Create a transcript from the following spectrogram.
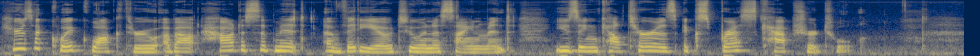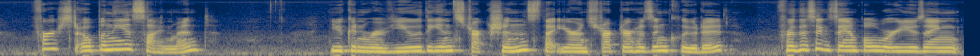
Here's a quick walkthrough about how to submit a video to an assignment using Kaltura's Express Capture tool. First, open the assignment. You can review the instructions that your instructor has included. For this example, we're using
